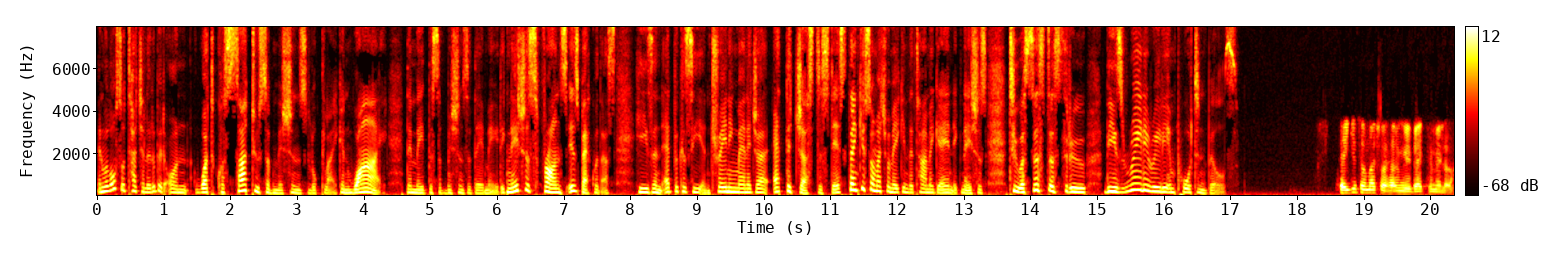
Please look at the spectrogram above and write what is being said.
And we'll also touch a little bit on what COSATU submissions look like and why they made the submissions that they made. Ignatius France is back with us. He's an advocacy and training manager at the Justice Desk. Thank you so much for making the time again, Ignatius, to assist us through these really, really important bills. Thank you so much for having me back, Phemelo.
